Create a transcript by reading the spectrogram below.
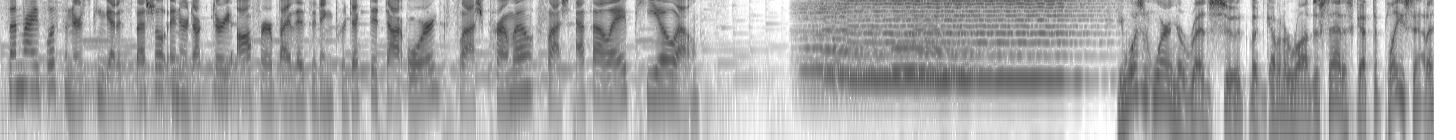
Sunrise listeners can get a special introductory offer by visiting predictit.org slash promo slash FLAPOL. He wasn't wearing a red suit, but Governor Ron DeSantis got to play Santa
